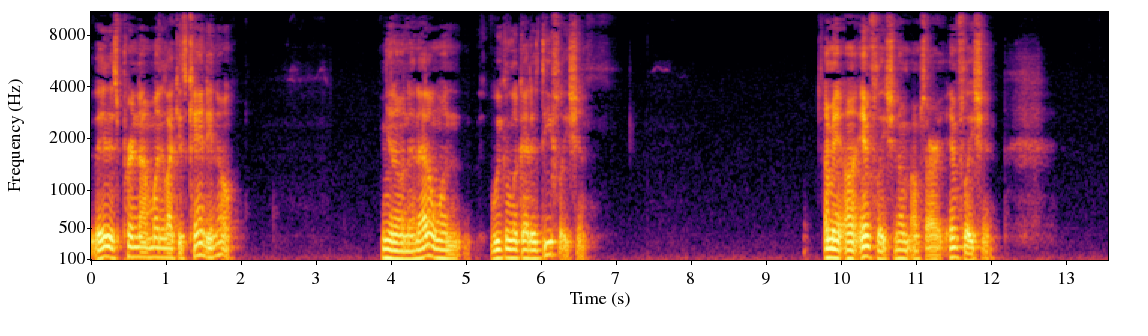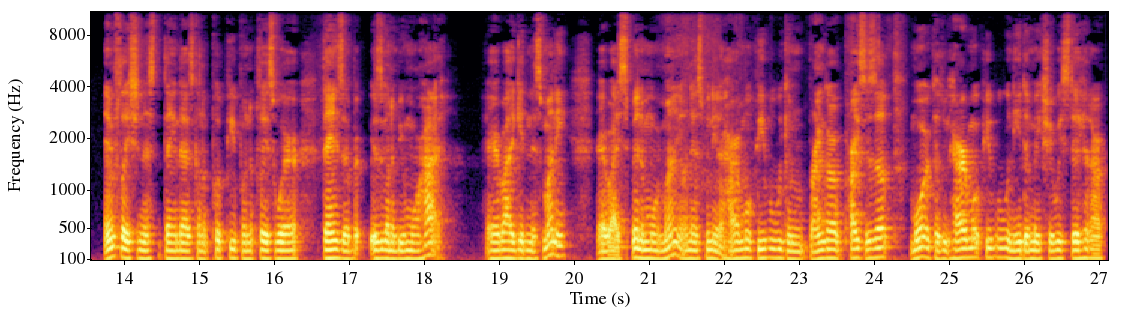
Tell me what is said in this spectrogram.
They just print out money like it's candy. No. You know, and another one we can look at is deflation. I mean, uh, inflation. I'm, I'm sorry, inflation. Inflation is the thing that's going to put people in a place where things are is going to be more high. Everybody getting this money, everybody spending more money on this. We need to hire more people. We can bring our prices up more because we hire more people. We need to make sure we still hit our,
